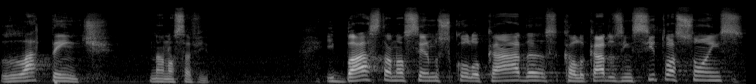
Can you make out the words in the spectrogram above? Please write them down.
latente na nossa vida. E basta nós sermos colocadas, colocados em situações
